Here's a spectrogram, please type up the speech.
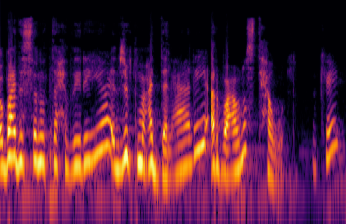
وبعد السنة التحضيرية جبت معدل عالي أربعة ونص تحول okay؟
